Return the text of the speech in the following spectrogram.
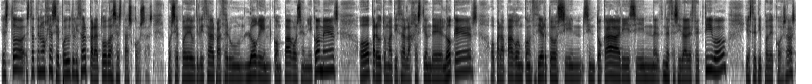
esto, esta tecnología se puede utilizar para todas estas cosas. Pues se puede utilizar para hacer un login con pagos en e-commerce, o para automatizar la gestión de lockers, o para pago en conciertos sin, sin tocar y sin necesidad de efectivo, y este tipo de cosas.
